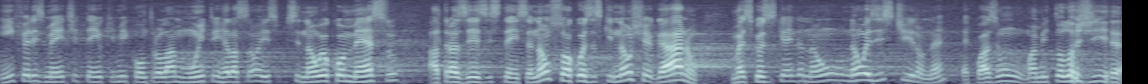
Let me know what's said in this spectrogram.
infelizmente, tenho que me controlar muito em relação a isso, porque senão eu começo a trazer existência, não só coisas que não chegaram, mas coisas que ainda não, não existiram, né? É quase um, uma mitologia,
